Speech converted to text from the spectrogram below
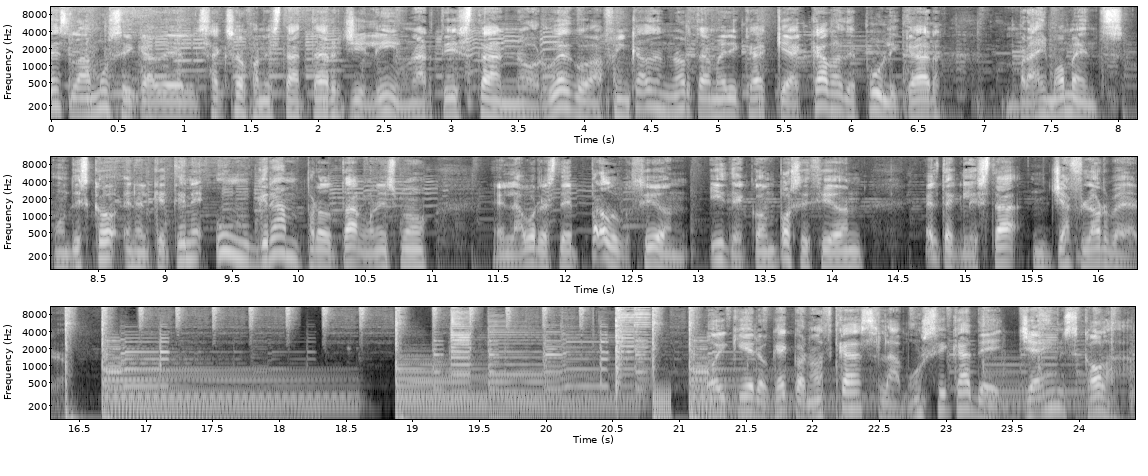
Es la música del saxofonista Terji Lee, un artista noruego afincado en Norteamérica que acaba de publicar Bright Moments, un disco en el que tiene un gran protagonismo en labores de producción y de composición el teclista Jeff Lorber. Hoy quiero que conozcas la música de James Cola.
